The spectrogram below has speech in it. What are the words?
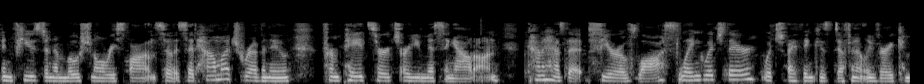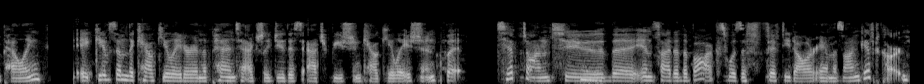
infused an emotional response. So it said, how much revenue from paid search are you missing out on? Kind of has that fear of loss language there, which I think is definitely very compelling. It gives them the calculator and the pen to actually do this attribution calculation. But tipped onto mm. the inside of the box was a $50 Amazon gift card.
